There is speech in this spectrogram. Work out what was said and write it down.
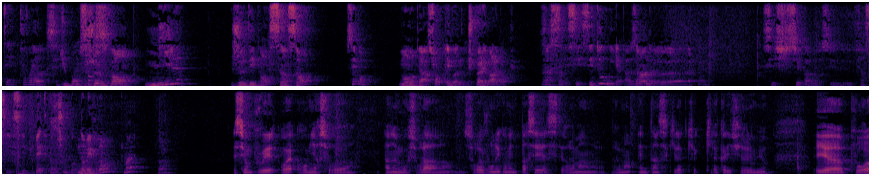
tête pour rien. C'est du bon sens. Je vends 1000, je dépense 500, c'est bon. Mon opération est bonne, je peux aller voir la banque. Voilà, C'est tout, il n'y a pas besoin de. euh, c'est- je sais pas, c'est enfin, c'est- c'est bête comme chou. quoi. Non mais vraiment Si on pouvait ouais, revenir sur, euh, en un mot sur la, sur la journée qu'on vient de passer, c'était vraiment, vraiment intense qu'il a, qu'il a qualifié le mieux. Et euh, pour,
